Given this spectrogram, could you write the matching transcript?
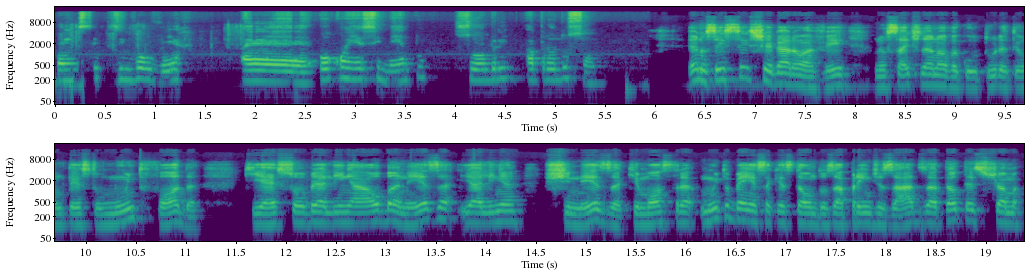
tem de se desenvolver é, o conhecimento sobre a produção. Eu não sei se vocês chegaram a ver, no site da Nova Cultura tem um texto muito foda que é sobre a linha albanesa e a linha chinesa, que mostra muito bem essa questão dos aprendizados. Até o texto chama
